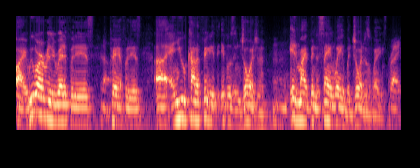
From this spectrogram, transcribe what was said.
right, we weren't really ready for this, No. prepared for this, uh, and you kind of figured if it was in Georgia, Mhm. it might have been the same way, but Georgia's way. right?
